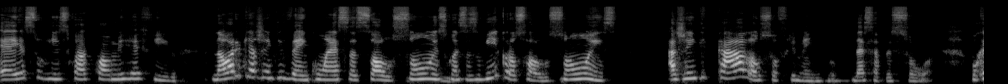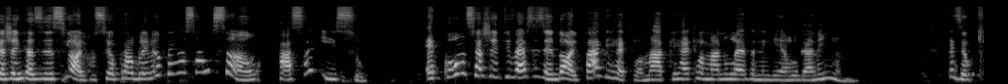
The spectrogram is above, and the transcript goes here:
é, esse o risco a qual me refiro, na hora que a gente vem com essas soluções, com essas micro soluções, a gente cala o sofrimento dessa pessoa. Porque a gente está dizendo assim: olha, o seu problema eu tenho a solução, faça isso. É como se a gente estivesse dizendo: olha, pare de reclamar, porque reclamar não leva ninguém a lugar nenhum. Quer dizer, o que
